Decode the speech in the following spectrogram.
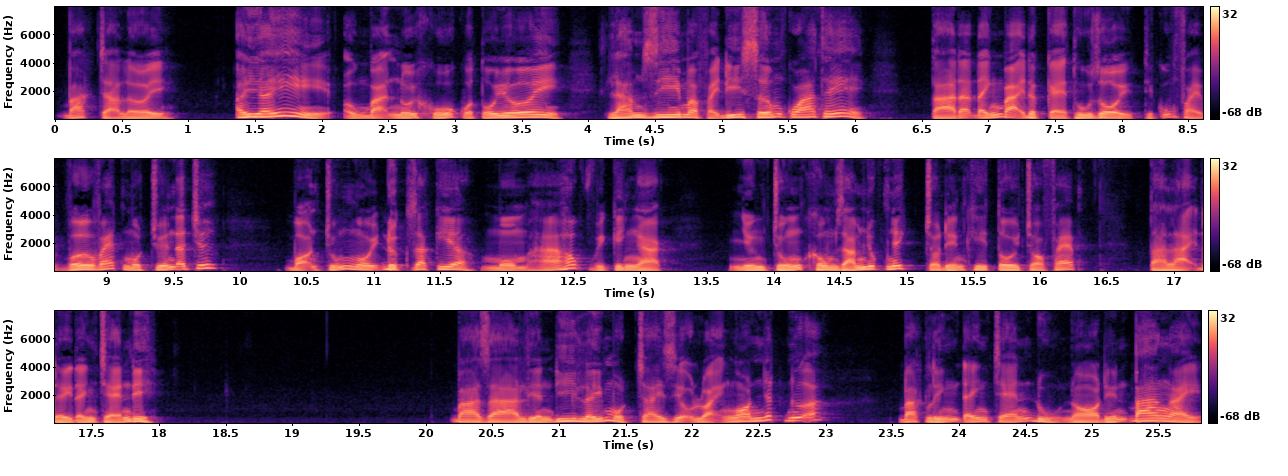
Bác trả lời, ấy ấy, ông bạn nối khố của tôi ơi, làm gì mà phải đi sớm quá thế? Ta đã đánh bại được kẻ thù rồi thì cũng phải vơ vét một chuyến đã chứ. Bọn chúng ngồi đực ra kia, mồm há hốc vì kinh ngạc. Nhưng chúng không dám nhúc nhích cho đến khi tôi cho phép. Ta lại đây đánh chén đi. Bà già liền đi lấy một chai rượu loại ngon nhất nữa. Bác lính đánh chén đủ no đến ba ngày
